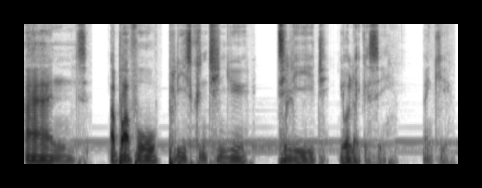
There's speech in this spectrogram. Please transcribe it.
And above all, please continue to lead your legacy. Thank you.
